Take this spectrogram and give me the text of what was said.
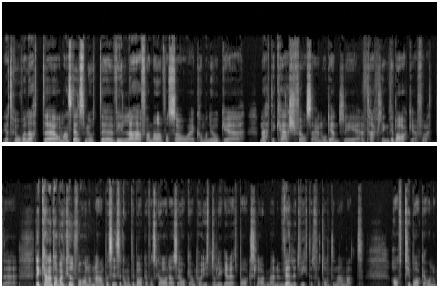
Jag tror väl att eh, om han ställs mot eh, Villa här framöver så eh, kommer nog eh, Matty Cash få sig en ordentlig eh, tackling tillbaka för att eh, det kan inte ha varit kul för honom när han precis har kommit tillbaka från skada så åker han på ytterligare ett bakslag men väldigt viktigt för Tottenham att ha tillbaka honom.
